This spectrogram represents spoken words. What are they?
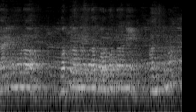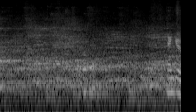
కార్యక్రమంలో భక్తులందరూ కూడా పాల్గొంటారని ఆశిస్తున్నాం. థ్యాంక్ యూ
